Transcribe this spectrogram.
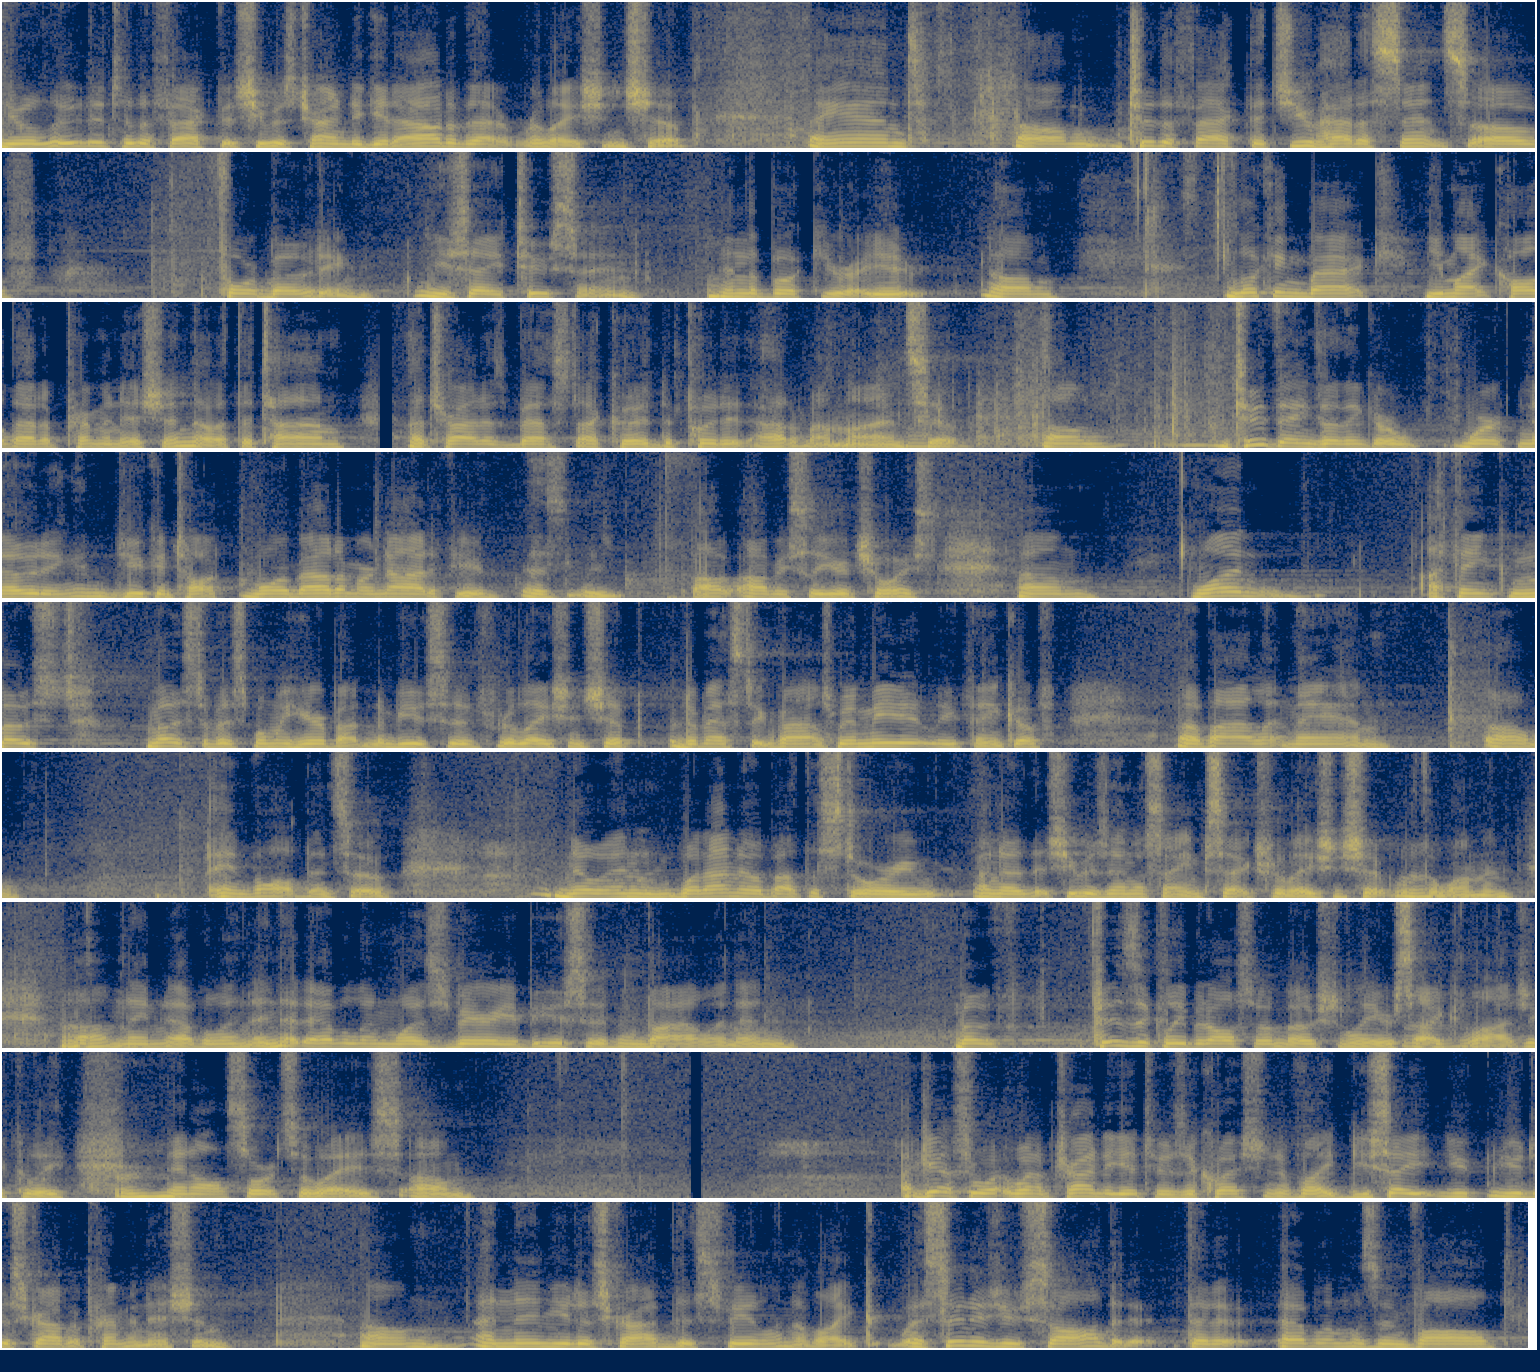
You alluded to the fact that she was trying to get out of that relationship, and um, to the fact that you had a sense of foreboding. You say too soon. In the book, you, you um, looking back, you might call that a premonition, though at the time I tried as best I could to put it out of my mind. So, um, two things I think are worth noting, and you can talk more about them or not if you, as, obviously your choice. Um, one, I think most most of us, when we hear about an abusive relationship, domestic violence, we immediately think of a violent man um, involved. And so, knowing what I know about the story, I know that she was in a same sex relationship with mm-hmm. a woman um, mm-hmm. named Evelyn, and that Evelyn was very abusive and violent, and both physically but also emotionally or mm-hmm. psychologically mm-hmm. in all sorts of ways. Um, I guess what, what, I'm trying to get to is a question of like you say you you describe a premonition, um, and then you describe this feeling of like as soon as you saw that it, that it, Evelyn was involved,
